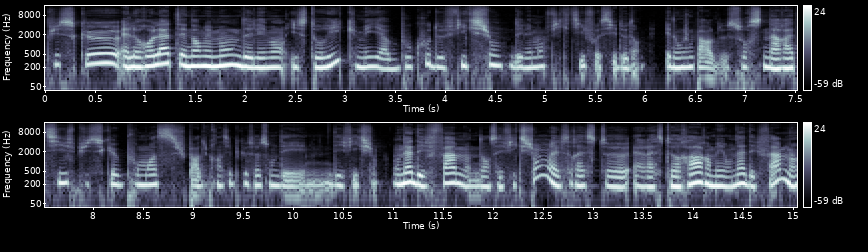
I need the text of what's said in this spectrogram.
puisque elles relatent énormément d'éléments historiques, mais il y a beaucoup de fiction, d'éléments fictifs aussi dedans. Et donc je parle de sources narratives, puisque pour moi, je pars du principe que ce sont des, fictions. On a des femmes dans ces fictions, elles restent rares, mais on a des femmes.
